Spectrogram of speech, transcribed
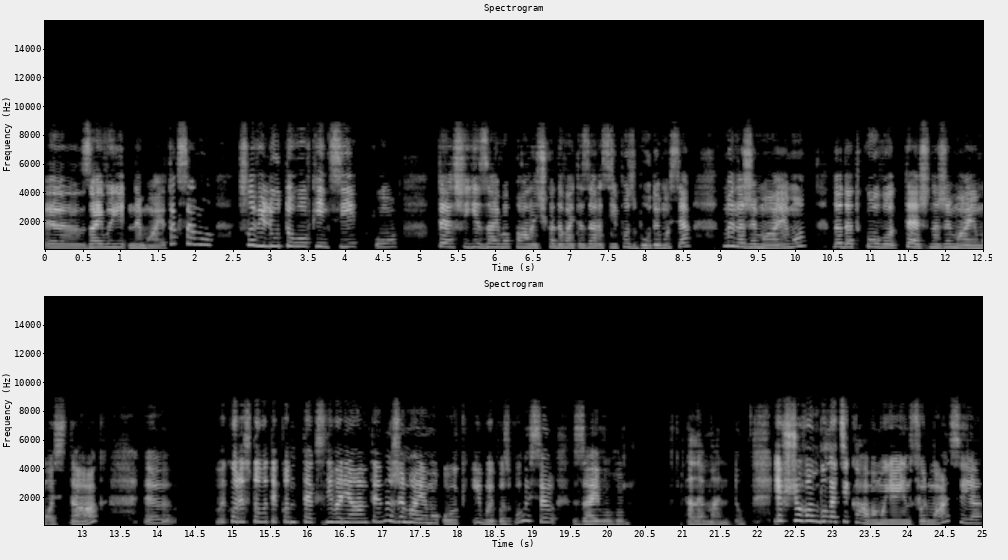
е, зайвої немає. Так само в слові лютого в кінці о, теж є зайва паличка. Давайте зараз її позбудемося. Ми нажимаємо, додатково теж нажимаємо ось так. Е, Використовувати контекстні варіанти, нажимаємо ок, і ми позбулися зайвого елементу. Якщо вам була цікава моя інформація,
